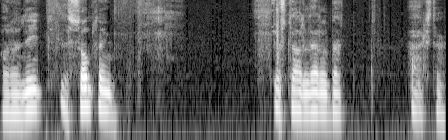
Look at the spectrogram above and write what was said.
but I need something just a little bit extra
